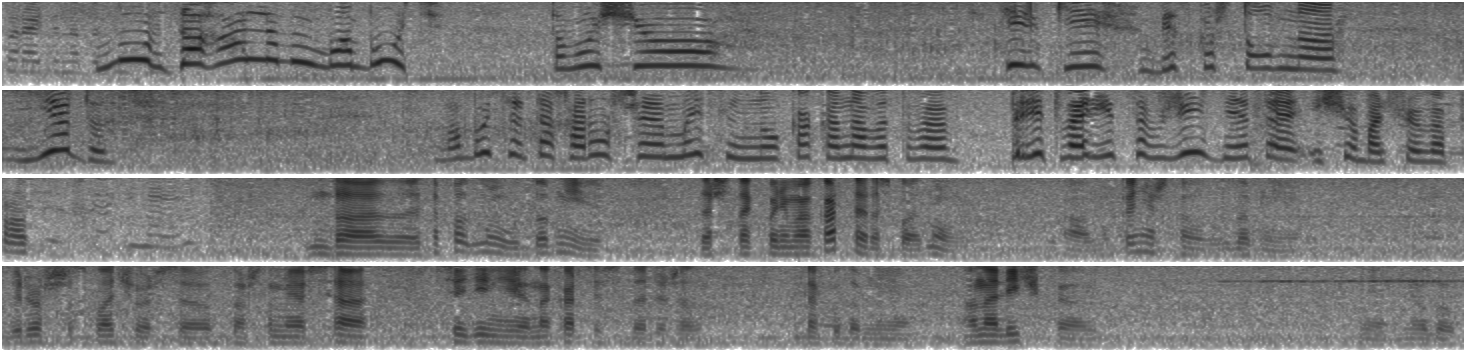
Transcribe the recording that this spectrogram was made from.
Перейти на Ну, в загальному, мабуть, тому що стільки безкоштовно їдуть. Мабуть, это хорошая мысль, но как она вот во- притворится в жизни, это еще большой вопрос. Да, это по- ну, удобнее. Даже так понимаю, картой расплачивать. Ну, а, ну, конечно, удобнее. Берешь, расплачиваешься, потому что у меня вся, все деньги на карте всегда лежат. Так удобнее. А наличка, не, неудобно.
